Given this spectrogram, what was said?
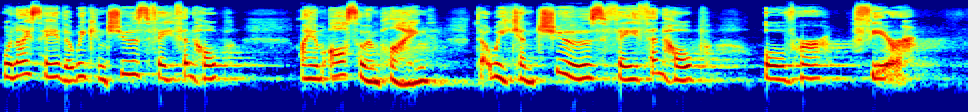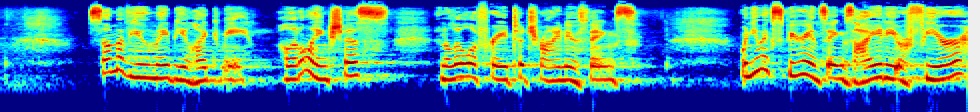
when I say that we can choose faith and hope, I am also implying that we can choose faith and hope over fear. Some of you may be like me, a little anxious and a little afraid to try new things. When you experience anxiety or fear,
